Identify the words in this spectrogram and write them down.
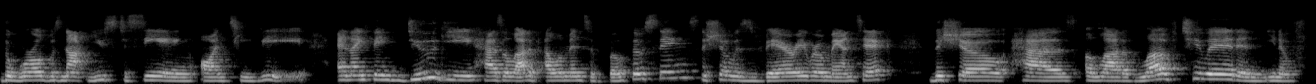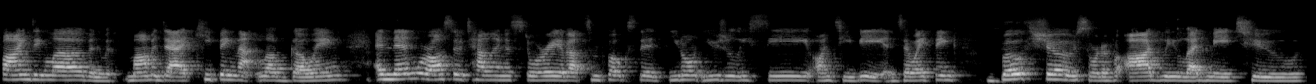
the world was not used to seeing on TV. And I think Doogie has a lot of elements of both those things. The show is very romantic the show has a lot of love to it and you know finding love and with mom and dad keeping that love going. And then we're also telling a story about some folks that you don't usually see on tv and so i think both shows sort of oddly led me to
